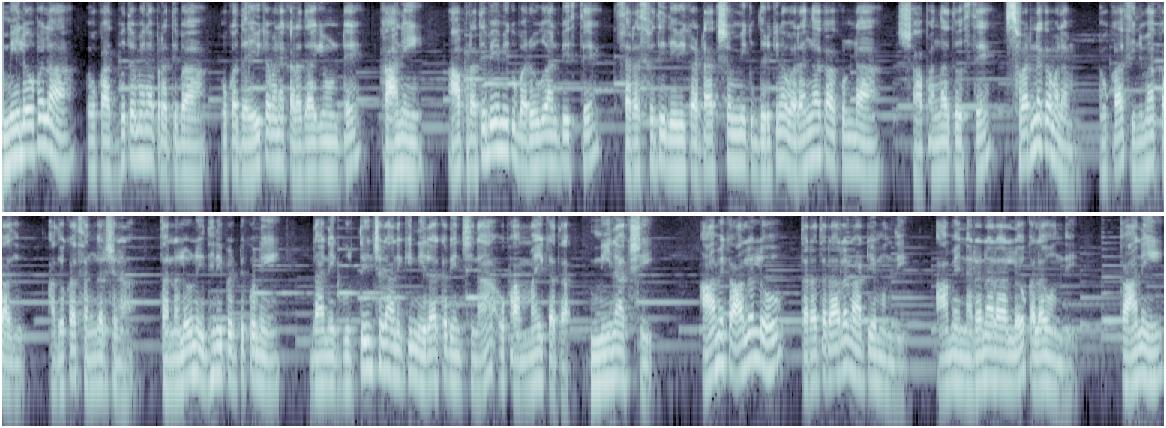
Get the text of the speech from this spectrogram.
మీ లోపల ఒక అద్భుతమైన ప్రతిభ ఒక దైవికమైన కళ దాగి ఉంటే కానీ ఆ ప్రతిభే మీకు బరువుగా అనిపిస్తే సరస్వతీదేవి కటాక్షం మీకు దొరికిన వరంగా కాకుండా శాపంగా తోస్తే స్వర్ణకమలం ఒక సినిమా కాదు అదొక సంఘర్షణ. తనలో నిధిని పెట్టుకుని దాన్ని గుర్తించడానికి నిరాకరించిన ఒక అమ్మాయి కథ మీనాక్షి. ఆమె కాళ్ళలో తరతరాల నాట్యం ఉంది ఆమె నరనరాల్లో కళ ఉంది కానీ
